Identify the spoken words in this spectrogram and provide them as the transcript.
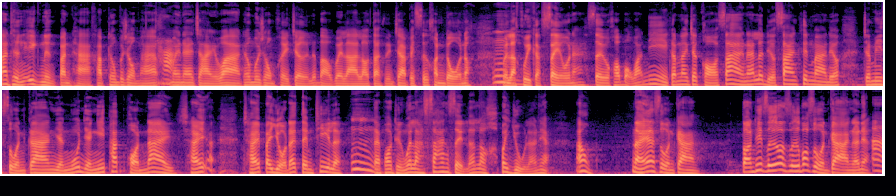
าถึงอีกหนึ่งปัญหาครับท่านผู้ชมฮะค่ะไม่แน่ใจว่าท่านผู้ชมเคยเจอหรือเปล่าเวลาเราตัดสินใจไปซื้อคอนโดเนาะอืม เวลาคุยกับเซลล์นะเซลล์เขาบอกว่านี่กำลังจะก่อสร้างนะแล้วเดี๋ยวสร้างขึ้นมาเดี๋ยวจะมีส่วนกลางอย่างงู้นอย่างนี้พักผ่อนได้ใช้ใช้ประโยชน์ได้เต็มที่เลย อืมแต่พอถึงเวลาสร้างเสร็จแล้วเราเข้าไปอยู่แล้วเนี่ย เอ้า ไหนอะส่วนกลาง ตอนที่ซื้อก็ซื้อเพราะส่วนกลางแล้วเนี่ยอ่า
